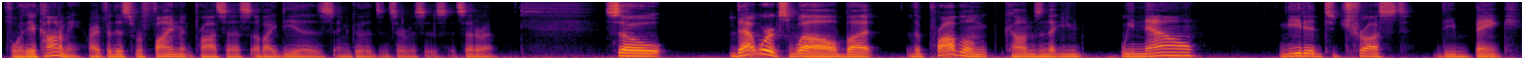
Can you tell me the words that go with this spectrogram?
for the economy, right? For this refinement process of ideas and goods and services, et cetera. So that works well, but the problem comes in that you we now needed to trust the bank,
